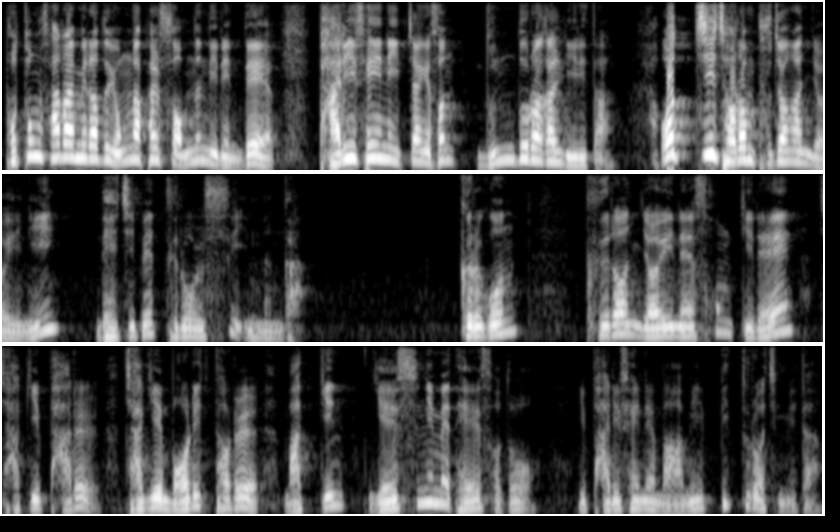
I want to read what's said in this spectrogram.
보통 사람이라도 용납할 수 없는 일인데 바리새인의 입장에선 눈 돌아갈 일이다. 어찌 저런 부정한 여인이 내 집에 들어올 수 있는가? 그리곤 그런 여인의 손길에 자기 발을 자기의 머리털을 맡긴 예수님에 대해서도 이 바리새인의 마음이 삐뚤어집니다.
